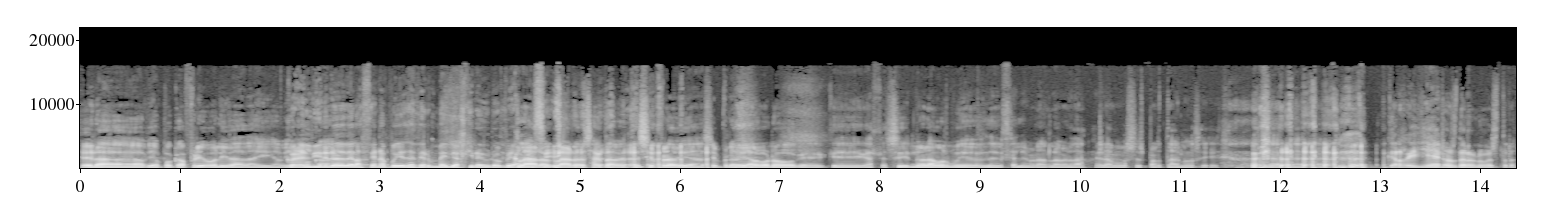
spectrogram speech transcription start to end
era- había poca frivolidad ahí. había Con el poca- dinero de la cena podías hacer media gira europea. Claro, claro, exactamente. Siempre había, siempre había algo nuevo que, que hacer. Sí, no éramos muy de, celebrar, la verdad. Éramos espartanos y guerrilleros de lo nuestro.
